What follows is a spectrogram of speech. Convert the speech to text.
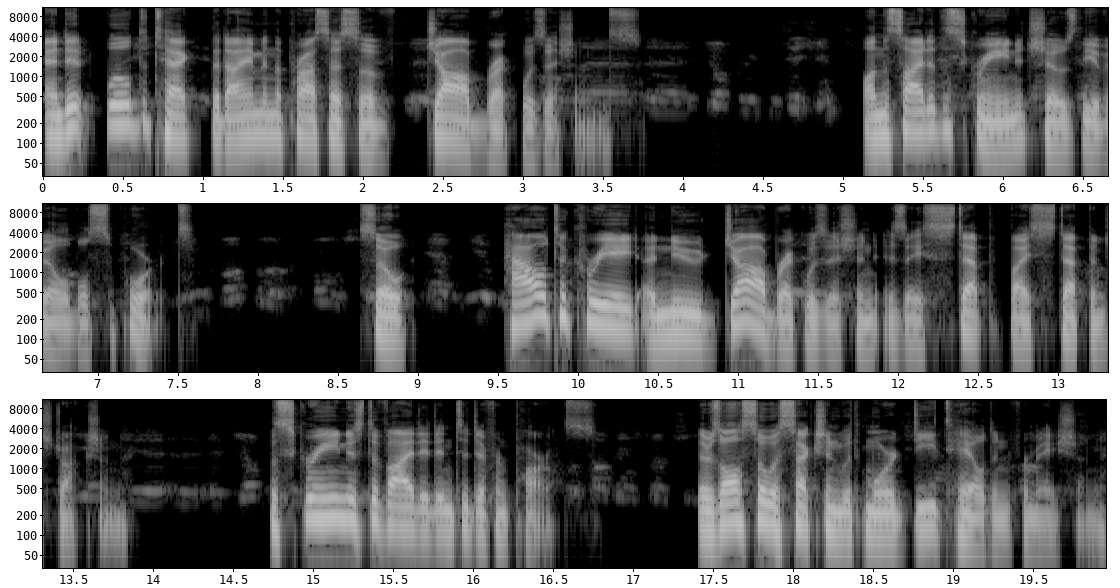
And it will detect that I am in the process of job requisitions. On the side of the screen, it shows the available support. So, how to create a new job requisition is a step-by-step instruction. The screen is divided into different parts. There's also a section with more detailed information.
